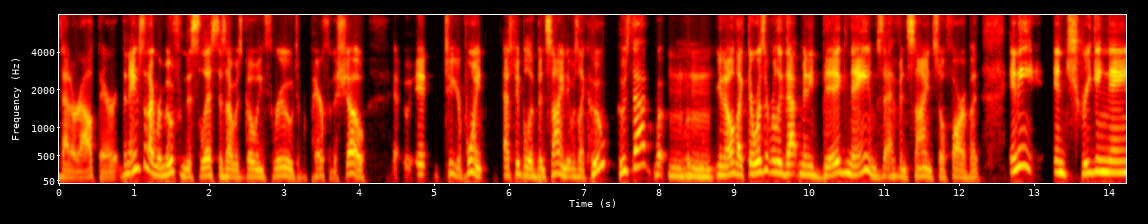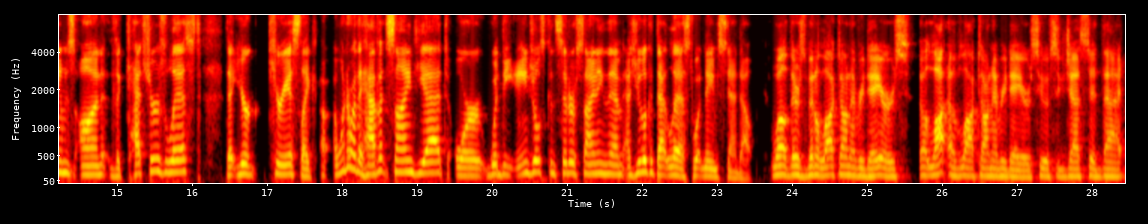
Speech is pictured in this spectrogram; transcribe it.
that are out there. The names that I removed from this list as I was going through to prepare for the show, it, it to your point, as people have been signed, it was like, who? Who's that? Mm-hmm. You know, like there wasn't really that many big names that have been signed so far. But any intriguing names on the catchers list that you're curious, like, I wonder why they haven't signed yet, or would the Angels consider signing them? As you look at that list, what names stand out? Well, there's been a locked on everydayers, a lot of locked on everydayers who have suggested that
